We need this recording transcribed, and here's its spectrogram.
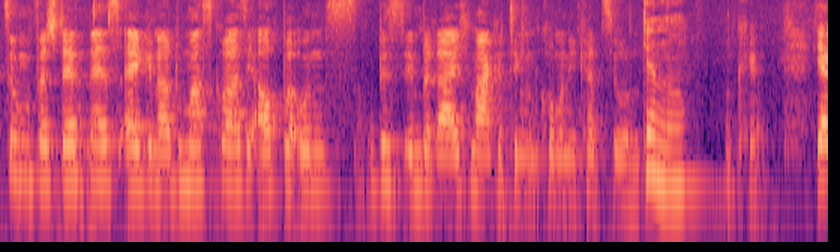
zum Verständnis, äh, genau, du machst quasi auch bei uns bis im Bereich Marketing und Kommunikation. Genau. Okay. Ja,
